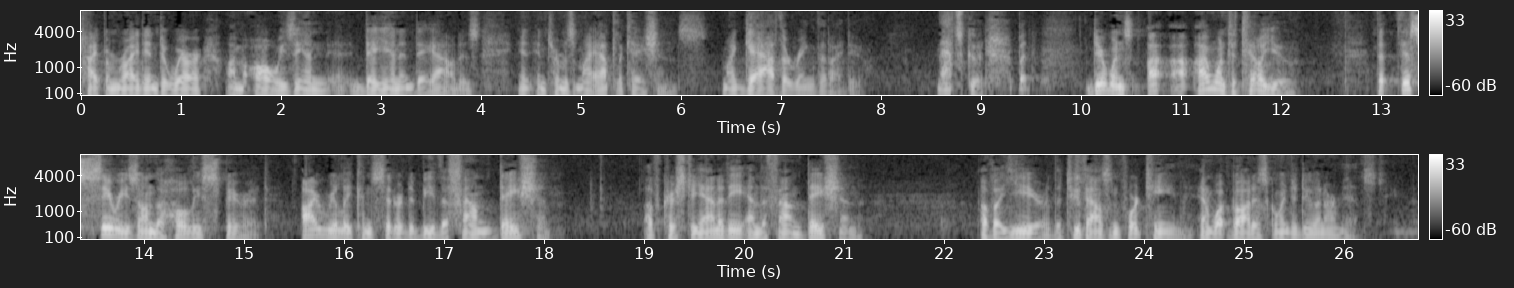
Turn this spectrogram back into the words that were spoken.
type them right into where I'm always in, day in and day out, is in, in terms of my applications, my gathering that I do. That's good, but dear ones, I, I, I want to tell you that this series on the Holy Spirit I really consider to be the foundation of Christianity and the foundation of a year, the 2014, and what God is going to do in our midst. Amen.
